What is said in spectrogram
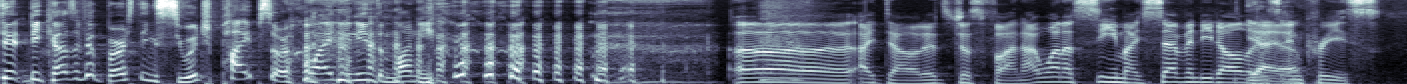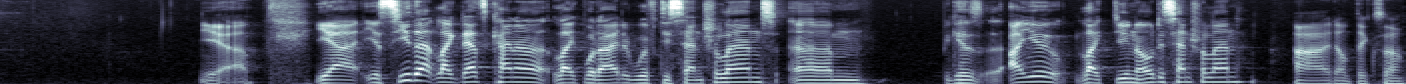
do because of your bursting sewage pipes, or why do you need the money? uh, I doubt it's just fun. I want to see my seventy dollars Yeah, yeah. increase. Yeah, yeah. You see that? Like that's kind of like what I did with Decentraland. Um, because are you like, do you know Decentraland? I don't think so.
